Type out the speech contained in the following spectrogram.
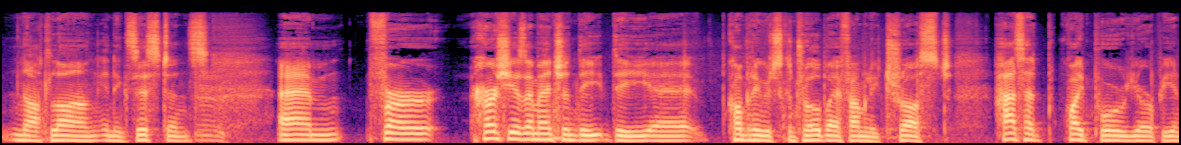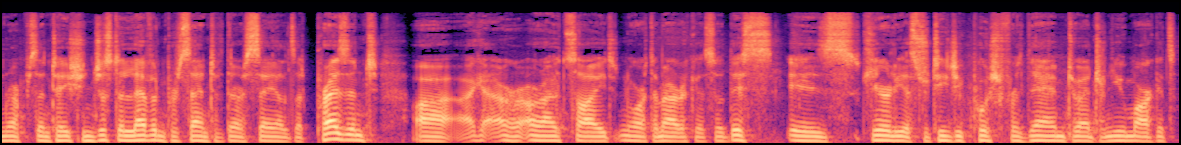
not long in existence. Mm. Um, for Hershey, as I mentioned, the the uh, company which is controlled by a family trust has had quite poor European representation. Just eleven percent of their sales at present are, are, are outside North America. So this is clearly a strategic push for them to enter new markets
